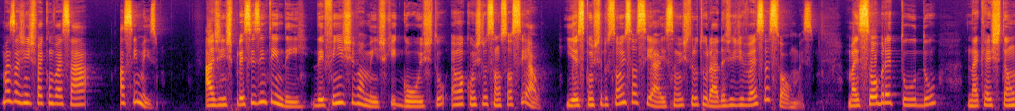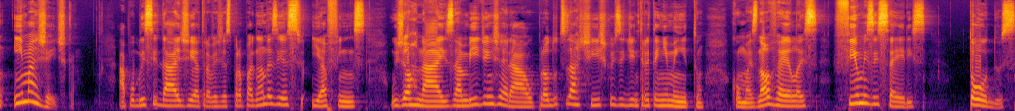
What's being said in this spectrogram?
Mas a gente vai conversar assim mesmo a gente precisa entender definitivamente que gosto é uma construção social. E as construções sociais são estruturadas de diversas formas, mas, sobretudo, na questão imagética. A publicidade, através das propagandas e afins, os jornais, a mídia em geral, produtos artísticos e de entretenimento, como as novelas, filmes e séries, todos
